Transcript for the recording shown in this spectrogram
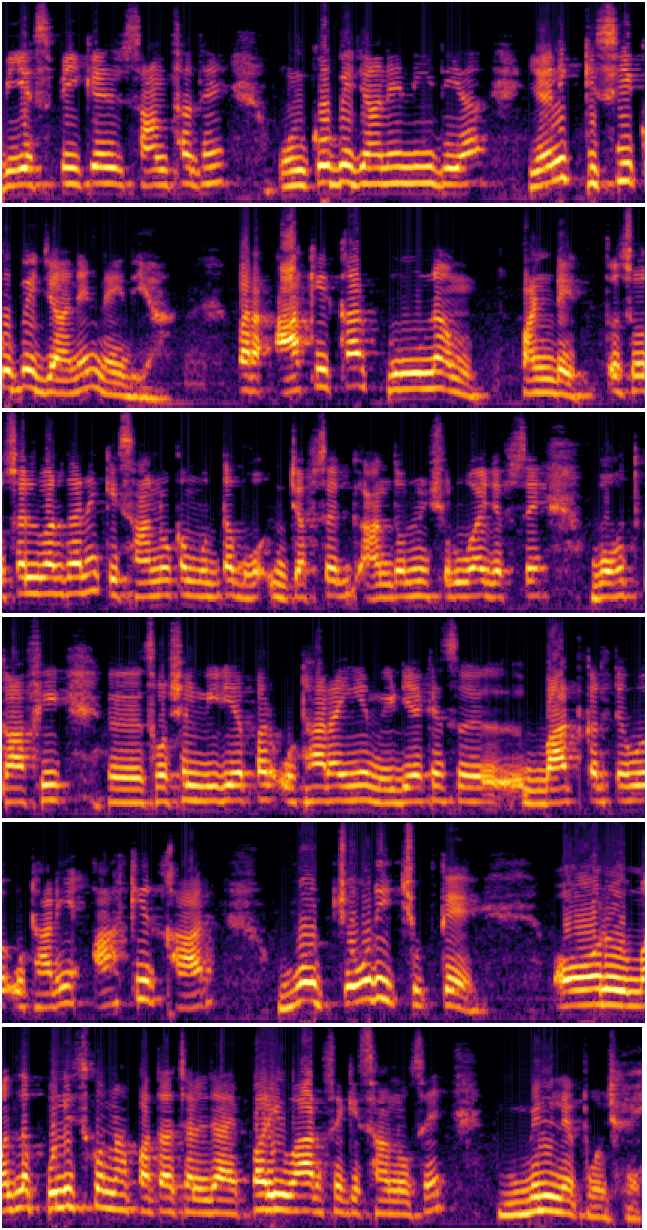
बीएसपी के सांसद हैं, उनको भी जाने नहीं दिया, यानी किसी को भी जाने नहीं दिया। पर आखिरकार पूनम पंडित तो सोशल वर्कर है, किसानों का मुद्दा जब से आंदोलन शुरू हुआ है, जब से बहुत काफ़ी सोशल मीडिया पर उठा रही हैं, मीडिया के बात करते हुए उठा रही हैं, आखिरकार वो चोरी चुपके और मतलब पुलिस को ना पता चल जाए, परिवार से किसानों से मिलने पहुँच गए।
